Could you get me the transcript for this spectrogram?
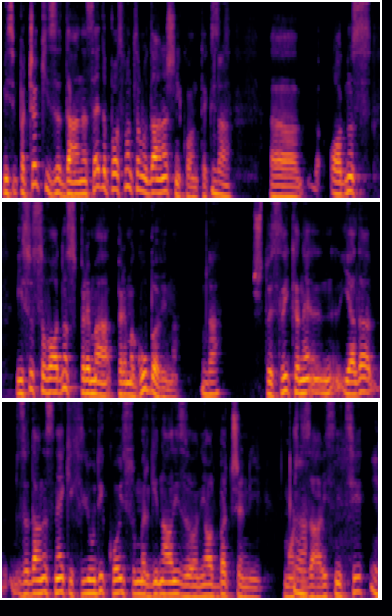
mislim pa čak i za danas, ajde da posmatramo današnji kontekst. Da. A, odnos, Isusov odnos prema, prema gubavima. Da. što je slika ne, jel da, za danas nekih ljudi koji su marginalizovani, odbačeni, možda Da. zavisnici. I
